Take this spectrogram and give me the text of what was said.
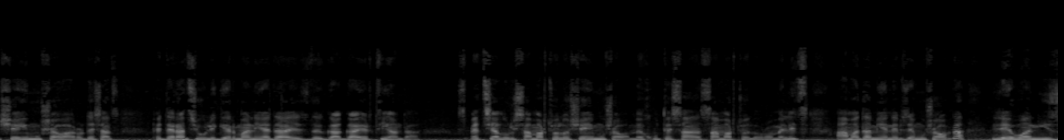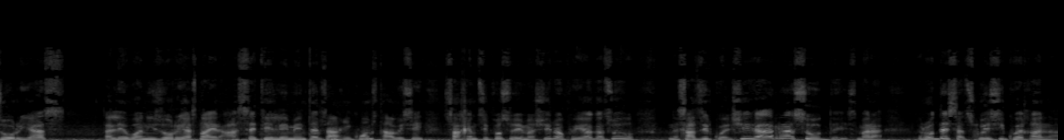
შეიმუშავა, როდესაც ფედერაციული გერმანია და ეს გაერთიანდა. სპეციალური სამართლო შეიმუშავა. მეხუთე სამართლო რომელიც ამ ადამიანებზე მუშაობდა. ლევან იზორიას და ლევან იზორიასნაირ ასეთ ელემენტებს აღიქვამს თავისი სახელმწიფოს იმაში რა ქვია კაცო საძირკველში. არა სოდეს მაგრამ როდესაც სხვისი ქვეყანა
